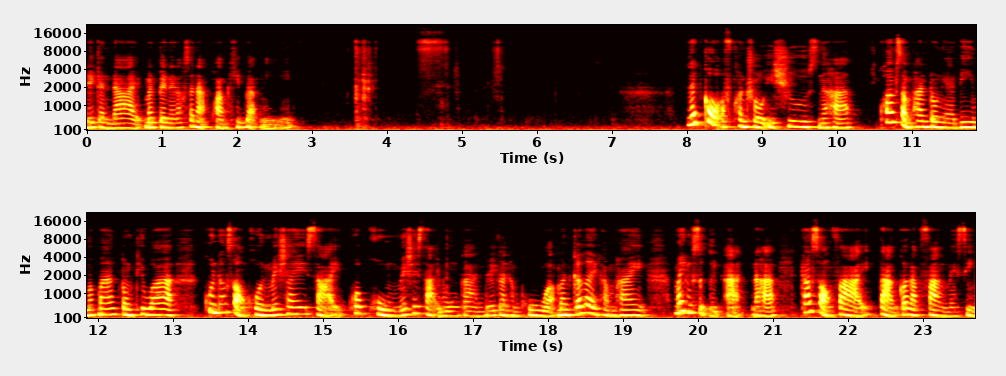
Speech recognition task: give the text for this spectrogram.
ด้วยกันได้ มันเป็นในลักษณะความคิดแบบนี้ let go of control issues นะคะ ความสัมพันธ์ตรงเนี้ยดีมากๆ ตรงที่ว่าคุณทั้งสองคนไม่ใช่สายควบคุม ไม่ใช่สายวงการด้วยกันทั้งคู่อะมันก็เลยทำให้ไม่รู้สึกอึดอัดนะคะ ทั้งสองฝ่ายต่างก็รับฟังในสิ่ง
